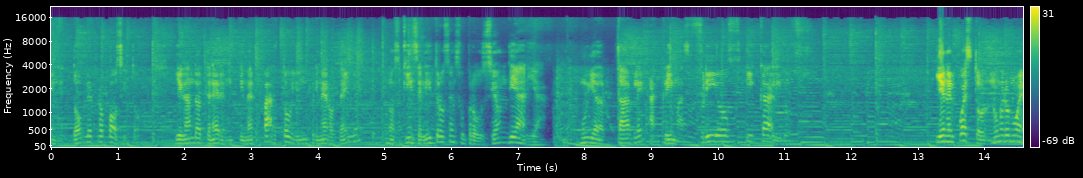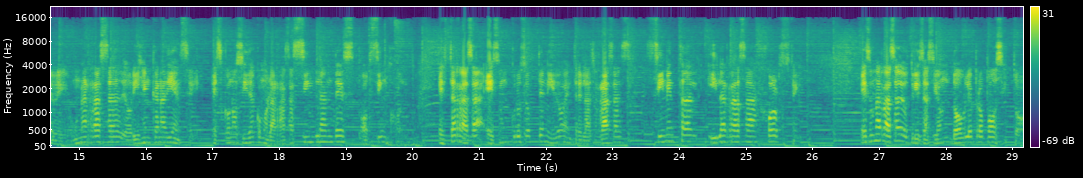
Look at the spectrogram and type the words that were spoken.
en el doble propósito, llegando a tener en un primer parto y un primer ordeño unos 15 litros en su producción diaria, muy adaptable a climas fríos y cálidos. Y en el puesto número 9, una raza de origen canadiense, es conocida como la raza Simlandes o Simholt. Esta raza es un cruce obtenido entre las razas Simmental y la raza Holstein. Es una raza de utilización doble propósito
